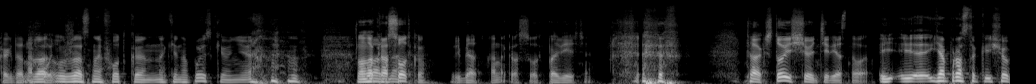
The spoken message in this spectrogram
когда Ужа- находят. ужасная фотка на кинопоиске у нее. Но она красотка, ребят, она красотка, поверьте. Так, что еще интересного? Я просто еще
